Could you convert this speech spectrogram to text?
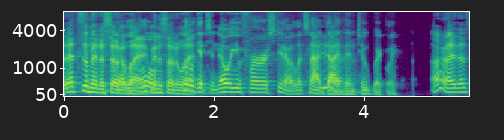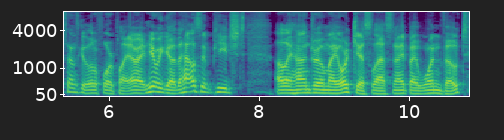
that's the Minnesota way. Little, Minnesota way. We'll get to know you first. You know, let's not yeah. dive in too quickly. All right, that sounds good. A little foreplay. All right, here we go. The House impeached Alejandro Mayorkas last night by one vote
